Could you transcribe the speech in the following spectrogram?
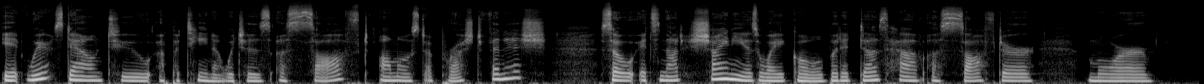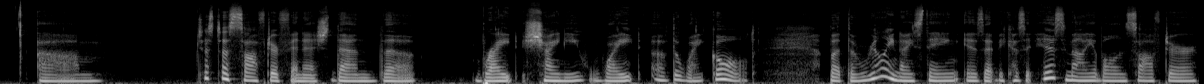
it wears down to a patina, which is a soft, almost a brushed finish. So it's not as shiny as white gold, but it does have a softer, more, um, just a softer finish than the bright, shiny white of the white gold. But the really nice thing is that because it is malleable and softer,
